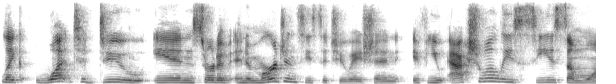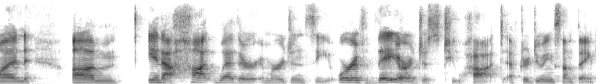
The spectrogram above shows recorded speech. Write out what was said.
like what to do in sort of an emergency situation if you actually see someone um, in a hot weather emergency or if they are just too hot after doing something.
